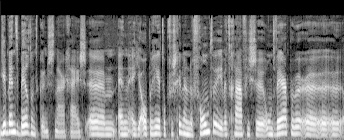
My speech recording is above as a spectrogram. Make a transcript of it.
Je bent beeldend kunstenaar, Gijs. Um, en je opereert op verschillende fronten. Je bent grafische ontwerper, uh,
